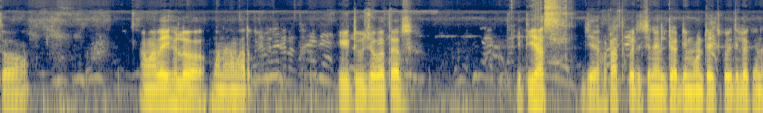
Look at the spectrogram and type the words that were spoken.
তো আমার এই হলো মানে আমার ইউটিউব জগতের ইতিহাস, যে হঠাৎ করে চ্যানেলটা ডিমনিটাইজ করে দিল কেন,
